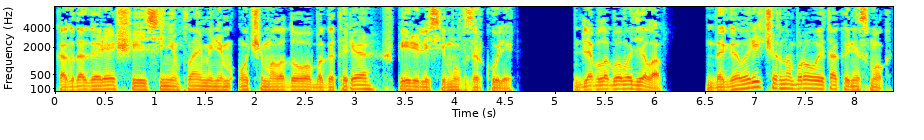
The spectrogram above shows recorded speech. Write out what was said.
когда горящие синим пламенем очи молодого богатыря вперились ему в зеркули. Для благого дела. Договорить Чернобровый так и не смог,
